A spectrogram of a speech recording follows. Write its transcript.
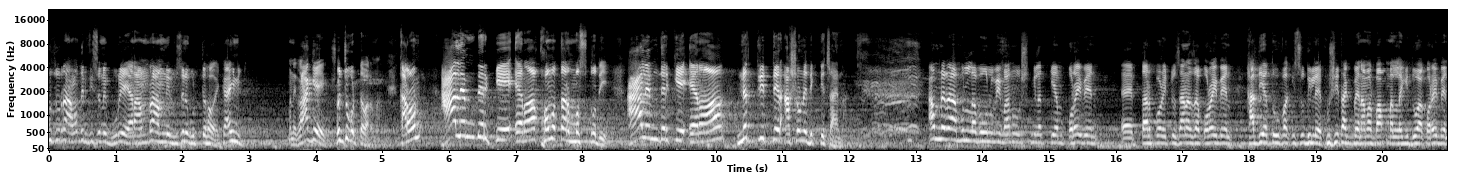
হুজুররা আমাদের পিছনে ঘুরে, আর আমরা আমনের পিছনে ঘুরতে হয়। কাহিনী কি? মানে রাগে সহ্য করতে পারে না। কারণ আলেমদেরকে এরা ক্ষমতার মস্তদে আলেমদেরকে এরা নেতৃত্বের আসনে দেখতে চায় না। আপনারা মোল্লা মৌলবী মানুষ, মিলাদ কিয়াম পড়াইবেন তারপর একটু জানাজা পড়াইবেন, হাদিয়া তৌফা কিছু দিলে খুশি থাকবেন, আমার বাপ মার লাগি দোয়া করাইবেন,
